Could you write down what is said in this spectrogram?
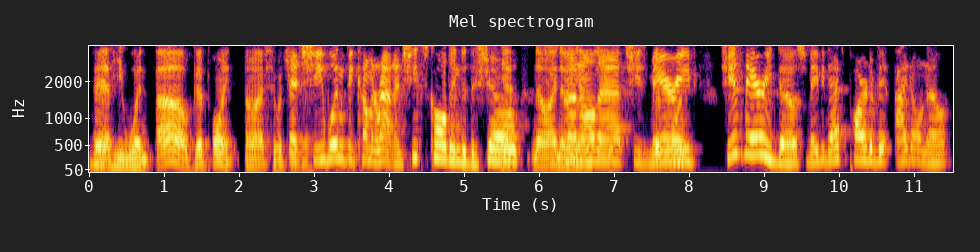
that that he wouldn't oh good point oh i see what you're that saying she wouldn't be coming around. And she's called into the show. yeah no she's i know done yeah, all that's true. that. She's married. She is married though, so maybe that's part of it. I don't know.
